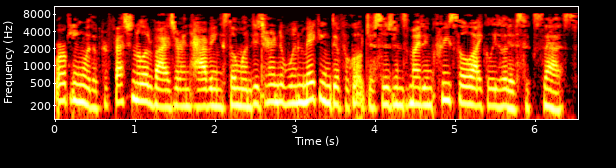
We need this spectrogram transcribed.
working with a professional advisor and having someone determined when making difficult decisions might increase the likelihood of success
